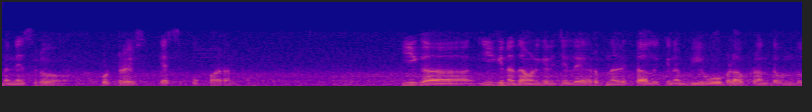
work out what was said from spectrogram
ನನ್ನ ಹೆಸರು ಕೊಟ್ರೇಶ್ ಎಸ್ ಉಪ್ಪಾರ್ ಅಂತ. ಈಗ ಈಗಿನ ದಾವಣಗೆರೆ ಜಿಲ್ಲೆ ಹರಪನಹಳ್ಳಿ ತಾಲೂಕಿನ ಬಿ ಓಬಳಾಪುರ ಅಂತ ಒಂದು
